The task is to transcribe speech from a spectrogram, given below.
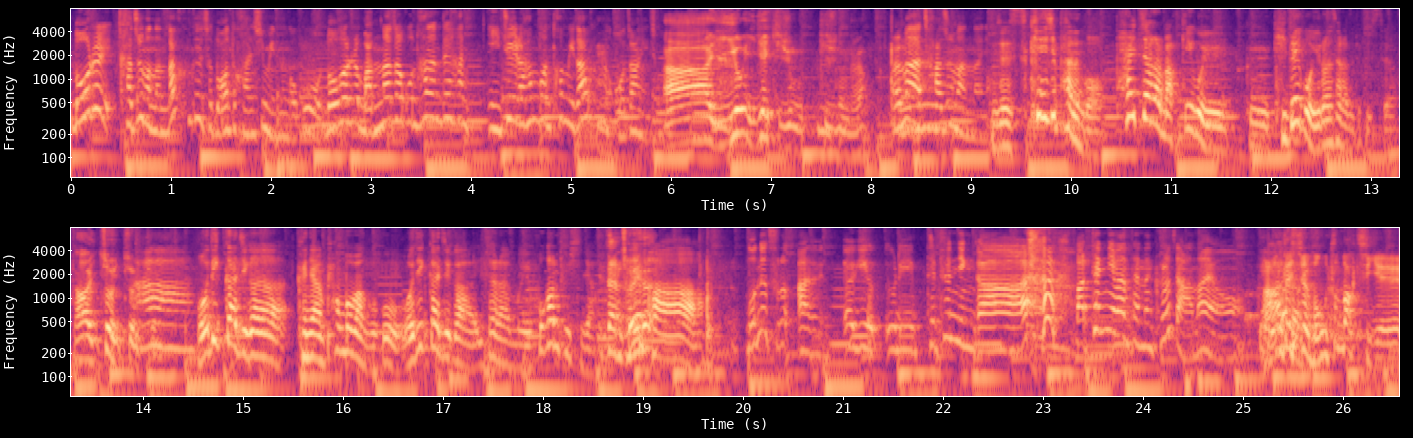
너를 자주 만난다? 그럼 진짜 너한테 관심이 있는 거고 너를 만나자고 하는데 한 2주일에 한 번 텀이다? 그럼 어장이죠 아 이거 이게 기준 기준인가요? 얼마나 자주 만나냐 이제 스킨십 하는 거. 팔짱을 막 끼고 이- 그 기대고 이런 사람들이 있어요. 아 있죠 있죠 있죠 아 어디까지가 그냥 평범한 거고 어디까지가 이 사람의 호감 표시냐. 일단 저희가- 봐. 너네 들어 아 여기 우리 대표님과 마태님한테는 그러지 않아요 나한테 진짜 멍통박치게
